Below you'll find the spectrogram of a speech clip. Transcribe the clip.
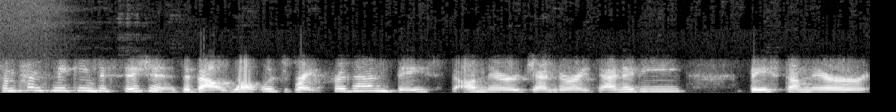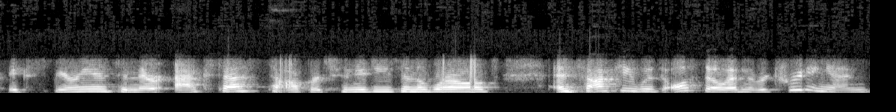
sometimes making decisions about what was right for them based on their gender identity, based on their experience and their access to opportunities in the world. And Saqi was also on the recruiting end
